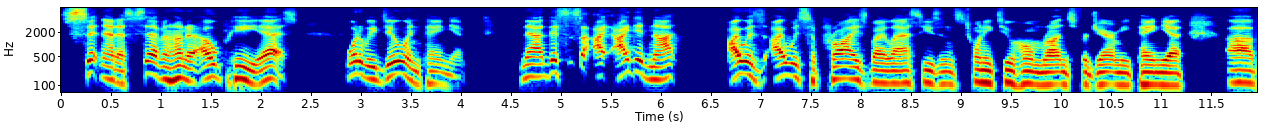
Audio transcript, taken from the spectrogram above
sitting at a 700 OPS. What are we doing, Pena? Now, this is, I, I did not, I was, I was surprised by last season's 22 home runs for Jeremy Pena. Uh,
